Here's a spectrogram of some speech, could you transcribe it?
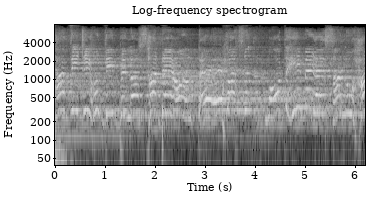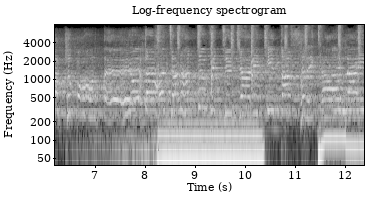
ਸ਼ਾਂਤੀ ਜੀ ਹੁੰਦੀ ਬਿਨੋ ਸਾਡੇ ਆਉਣ ਤੇ। ਬਸ ਮੌਤ ਹੀ ਮਿਲੇ ਸਾਨੂੰ ਹੱਥ ਪਾਉਣ ਤੇ। ਉਹ ਤਾਂ ਜਨਹਤ ਵਿੱਚ ਜਾਰੀ ਕੀਤਾ ਸਰਕਾਰ। ਲਈ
